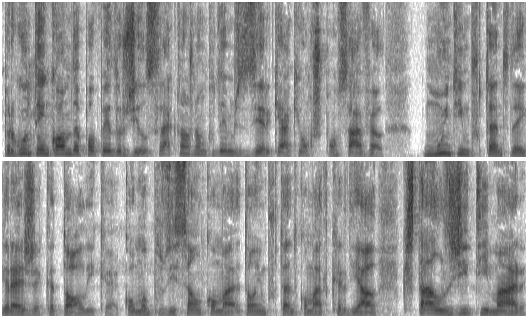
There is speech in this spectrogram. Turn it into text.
pergunta incómoda para o Pedro Gil: será que nós não podemos dizer que há aqui um responsável muito importante da Igreja Católica, com uma posição a, tão importante como a de cardeal, que está a legitimar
